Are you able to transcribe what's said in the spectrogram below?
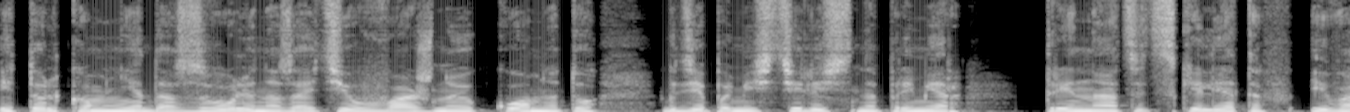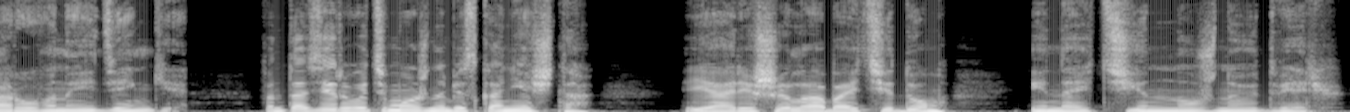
и только мне дозволено зайти в важную комнату, где поместились, например, 13 скелетов и ворованные деньги. Фантазировать можно бесконечно. Я решила обойти дом и найти нужную дверь.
